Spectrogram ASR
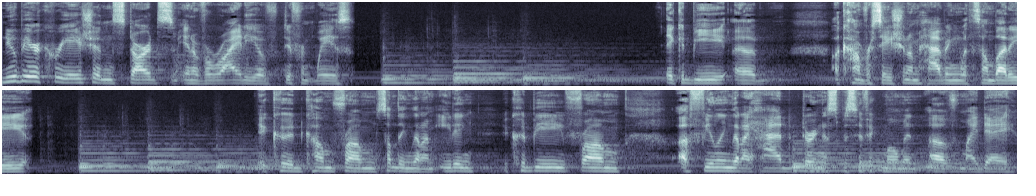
New beer creation starts in a variety of different ways. It could be a, a conversation I'm having with somebody. It could come from something that I'm eating. It could be from a feeling that I had during a specific moment of my day.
